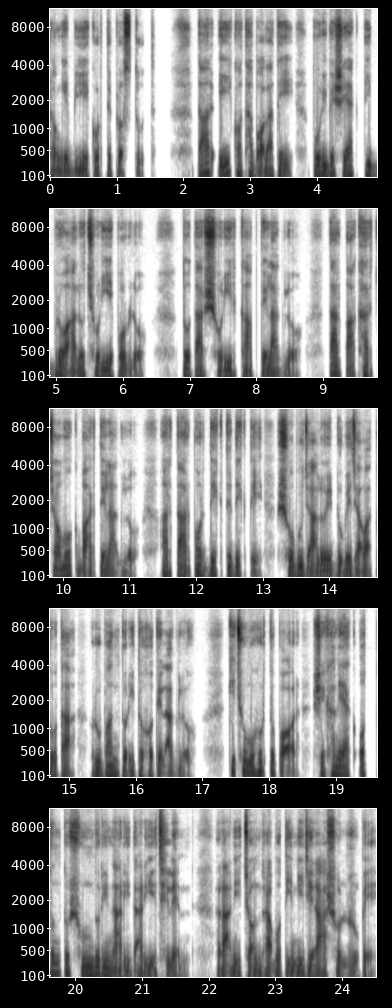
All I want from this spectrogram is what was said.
সঙ্গে বিয়ে করতে প্রস্তুত। তার এই কথা বলাতেই পরিবেশে এক তীব্র আলো ছড়িয়ে পড়ল। তো তার শরীর কাঁপতে লাগল, তার পাখার চমক বাড়তে লাগল, আর তারপর দেখতে দেখতে সবুজ আলোয় ডুবে যাওয়া তোতা রূপান্তরিত হতে লাগল। কিছু মুহূর্ত পর সেখানে এক অত্যন্ত সুন্দরী নারী দাঁড়িয়েছিলেন। রানী চন্দ্রাবতী নিজের আসল রূপে।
